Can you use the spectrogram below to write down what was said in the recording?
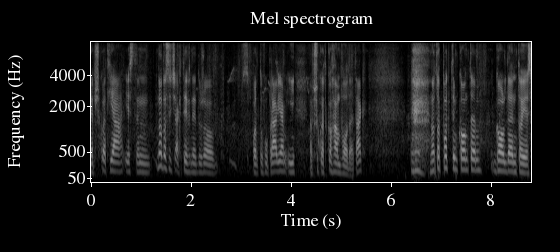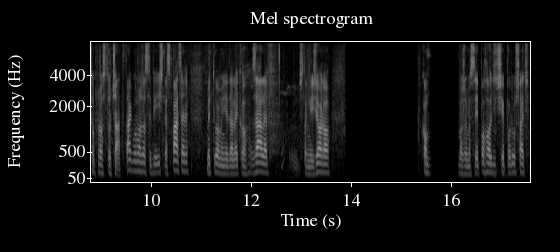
na przykład ja jestem no, dosyć aktywny, dużo sportów uprawiam i na przykład kocham wodę, tak? No to pod tym kątem Golden to jest po prostu czat, tak? Bo można sobie iść na spacer. My tu mamy niedaleko zalew, czy tam jezioro. Możemy sobie pochodzić, się poruszać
